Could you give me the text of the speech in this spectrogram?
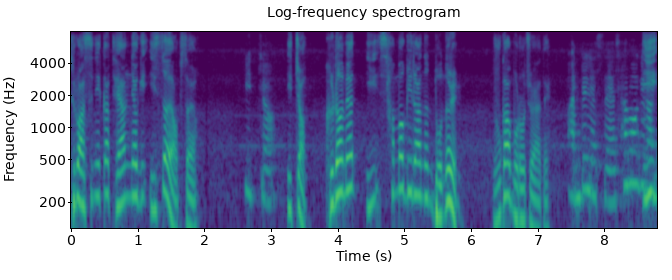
들어왔으니까 대항력이 있어요, 없어요? 있죠. 있죠. 그러면 이 3억이라는 돈을 누가 물어줘야 돼? 안 들렸어요. 3억이라는 이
